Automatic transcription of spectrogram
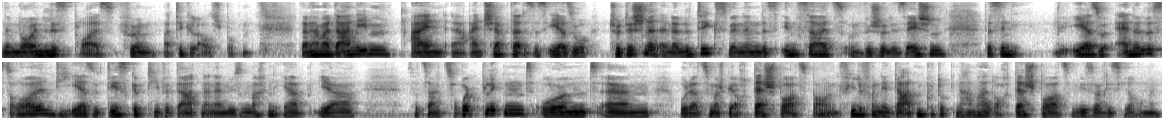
einen neuen Listpreis für einen Artikel ausspucken. Dann haben wir daneben ein, äh, ein Chapter, das ist eher so Traditional Analytics. Wir nennen das Insights und Visualization. Das sind eher so Analyst-Rollen, die eher so deskriptive Datenanalysen machen, eher, eher sozusagen zurückblickend und ähm, oder zum Beispiel auch Dashboards bauen. Viele von den Datenprodukten haben halt auch Dashboards und Visualisierungen.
